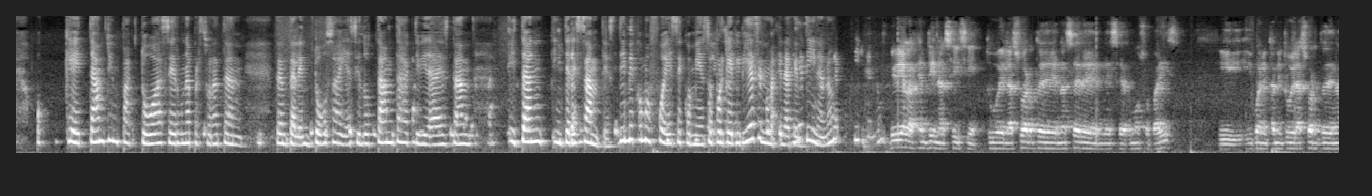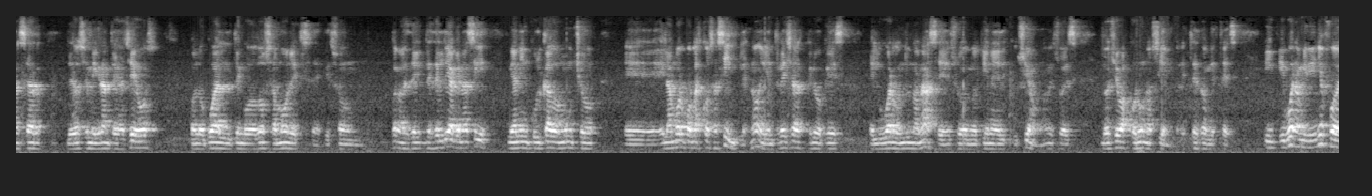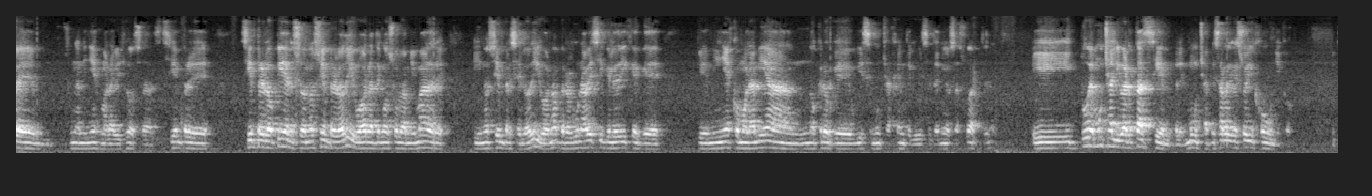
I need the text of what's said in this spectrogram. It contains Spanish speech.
Que tanto impactó a ser una persona tan, tan talentosa y haciendo tantas actividades tan y tan interesantes. Dime cómo fue ese comienzo, porque vivías en, en Argentina, ¿no? Vivía en Argentina, sí, sí. Tuve la suerte de nacer en ese hermoso país y, bueno, también tuve la suerte de nacer de dos emigrantes gallegos, con lo cual tengo dos amores eh, que son, bueno, desde, desde el día que nací me han inculcado mucho eh, el amor por las cosas simples, ¿no? Y entre ellas creo que es el lugar donde uno nace, eso no tiene discusión. Eso es, lo llevas con uno siempre, estés donde estés. Y, bueno, mi niñez fue una niñez maravillosa, siempre, siempre lo pienso, no siempre lo digo, ahora tengo solo a mi madre y no siempre se lo digo, ¿no? Pero alguna vez sí que le dije que, que niñez como la mía, no creo que hubiese mucha gente que hubiese tenido esa suerte, ¿no? Y tuve mucha libertad siempre, mucha, a pesar de que soy hijo único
